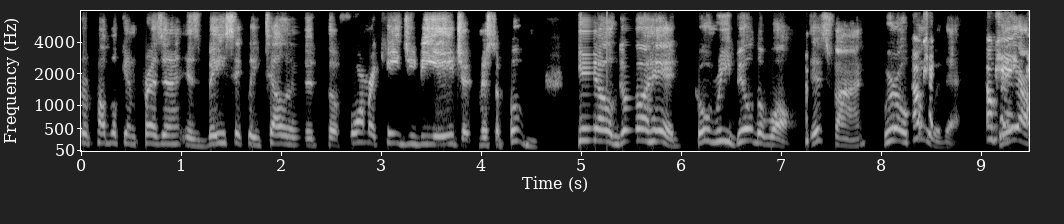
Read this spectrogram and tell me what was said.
Republican president is basically telling the, the former KGB agent, Mr. Putin, you know, go ahead, go rebuild the wall. It's fine. We're okay, okay. with that. Okay. They are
